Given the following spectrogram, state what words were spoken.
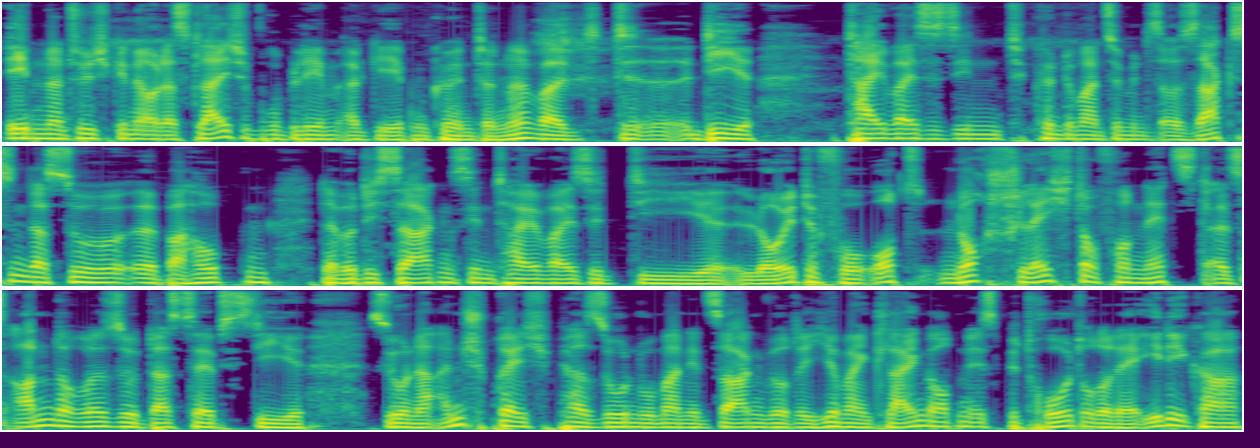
eben natürlich genau das gleiche Problem ergeben könnte, ne? Weil die Teilweise sind, könnte man zumindest aus Sachsen das so äh, behaupten, da würde ich sagen, sind teilweise die Leute vor Ort noch schlechter vernetzt als andere, so dass selbst die so eine Ansprechperson, wo man jetzt sagen würde, hier mein Kleingarten ist bedroht oder der Edeka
